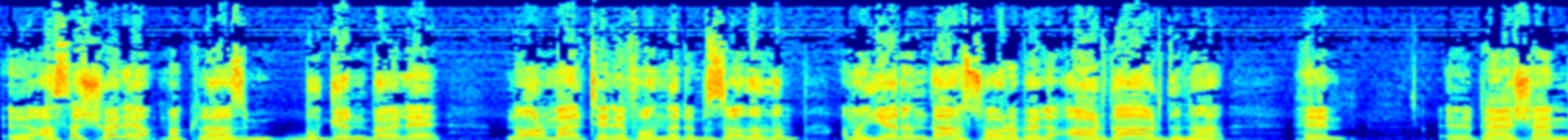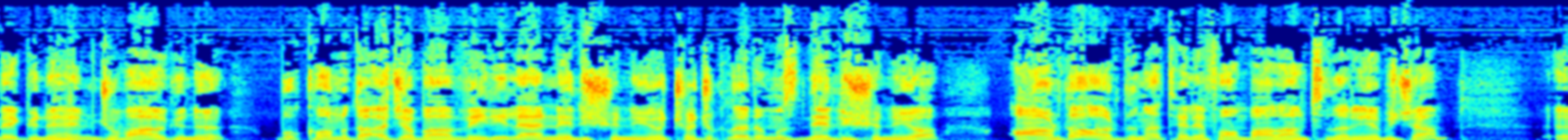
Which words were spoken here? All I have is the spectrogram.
E, aslında şöyle yapmak lazım. Bugün böyle normal telefonlarımızı alalım ama yarından sonra böyle ardı ardına hem e, perşembe günü hem cuma günü bu konuda acaba veliler ne düşünüyor, çocuklarımız ne düşünüyor? Ardı ardına telefon bağlantıları yapacağım. E,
